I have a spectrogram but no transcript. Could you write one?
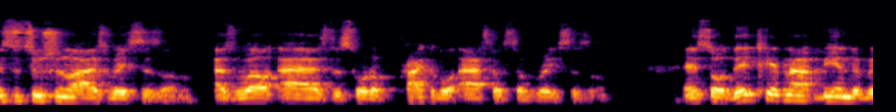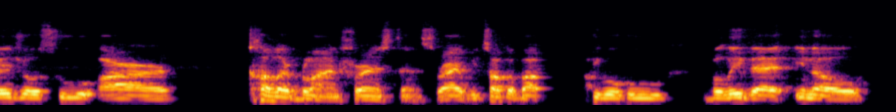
institutionalized racism, as well as the sort of practical aspects of racism. And so they cannot be individuals who are colorblind, for instance, right? We talk about people who believe that, you know,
